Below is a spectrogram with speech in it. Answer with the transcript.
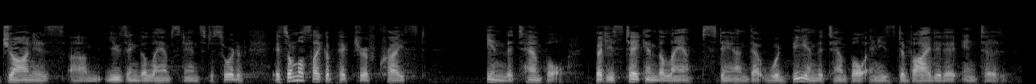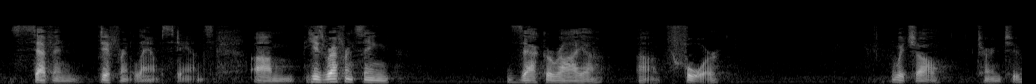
John is um, using the lampstands to sort of, it's almost like a picture of Christ in the temple, but he's taken the lampstand that would be in the temple and he's divided it into seven different lampstands. Um, he's referencing Zechariah uh, 4, which I'll turn to.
